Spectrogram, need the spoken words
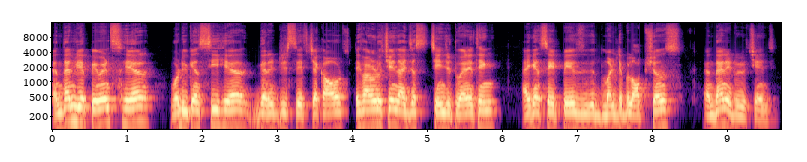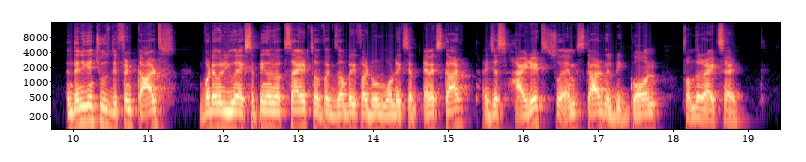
And then we have payments here. What you can see here, guaranteed safe checkouts. If I want to change, I just change it to anything. I can say it pays with multiple options and then it will change and then you can choose different cards whatever you are accepting on your website. So for example if i don't want to accept MX card i just hide it. So MX card will be gone from the right side.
